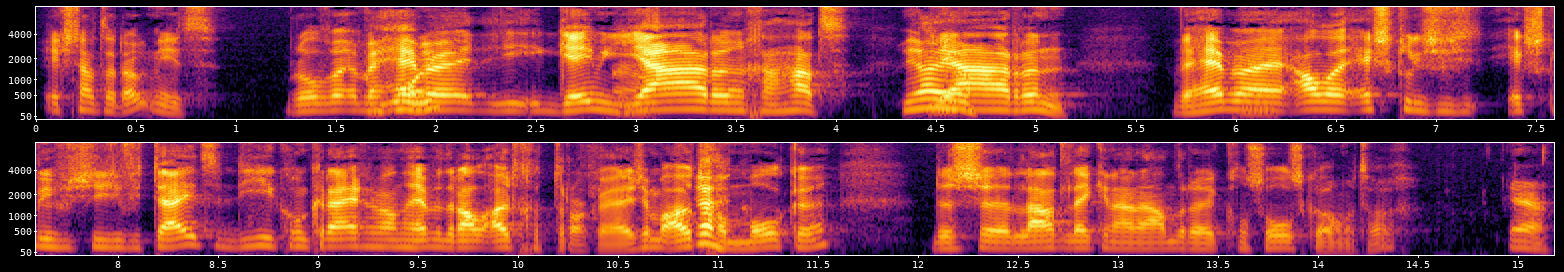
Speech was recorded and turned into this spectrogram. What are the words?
Ik snap dat ook niet. Ik bedoel, we, we hebben die game Ja. jaren gehad. Ja, ja. jaren. We hebben alle exclusi- exclusiviteit die je kon krijgen, van, hebben we er al uitgetrokken. Hij is helemaal uitgemolken. Dus eh, laat lekker naar de andere consoles komen, toch? Ja.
